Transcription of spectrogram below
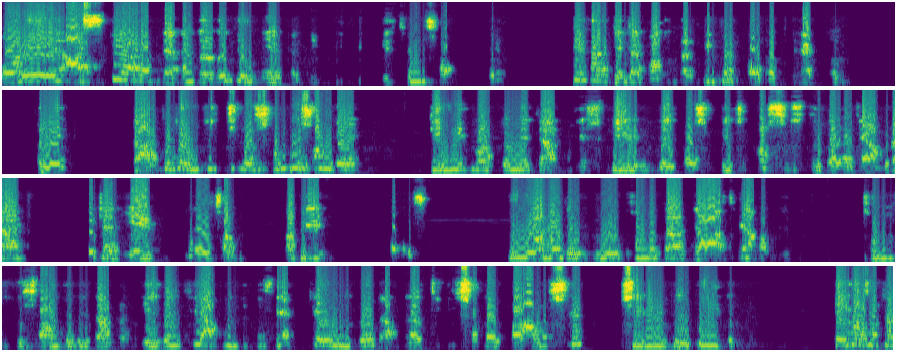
পরে আজকে আবার দেখা গেল যে উনি একটা বিবৃতি দিয়েছেন সবকে যেটা কতটা ঠিক তার যেটা উচিত ছিল সঙ্গে সঙ্গে টিভির মাধ্যমে তার দেশকে, দেশবাসীকে আশ্বস্ত করা যে আমরা এটা নিয়ে সবভাবে পুরো আমাদের পুরো ক্ষমতা যা আছে, আমাদের সমস্ত সহযোগিতা আমরা দিয়ে যাচ্ছি। আপনাদের কাছে একটাই অনুরোধ, আপনারা চিকিৎসকের পরামর্শে সেগুলোকে ঘুরে দেবেন এই কথাটা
